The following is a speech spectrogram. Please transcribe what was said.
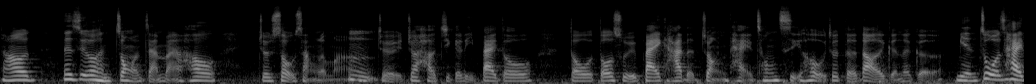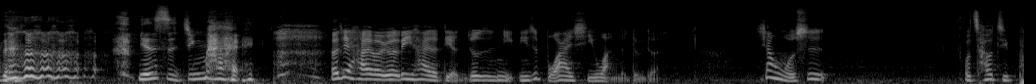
然后那是又很重的砧板，然后。就受伤了嘛，嗯，就就好几个礼拜都都都属于掰咖的状态。从此以后，我就得到一个那个免做菜的 免死金牌。而且还有一个厉害的点，就是你你是不爱洗碗的，对不对？像我是，我超级不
